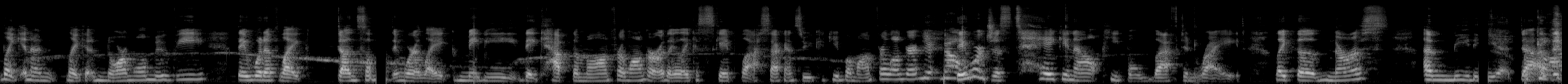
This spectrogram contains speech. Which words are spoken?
like in a like a normal movie, they would have like done something where like maybe they kept them on for longer or they like escaped last second so you could keep them on for longer. yeah, no. They were just taking out people left and right. Like the nurse, immediate death. God,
